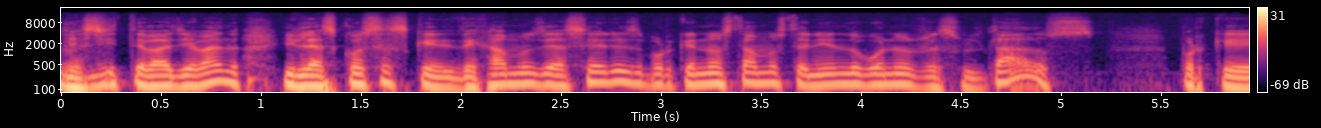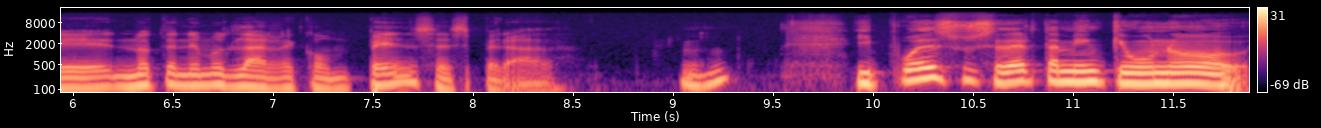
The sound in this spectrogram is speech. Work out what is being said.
Y así te vas llevando. Y las cosas que dejamos de hacer es porque no estamos teniendo buenos resultados, porque no tenemos la recompensa esperada. Y puede suceder también que uno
